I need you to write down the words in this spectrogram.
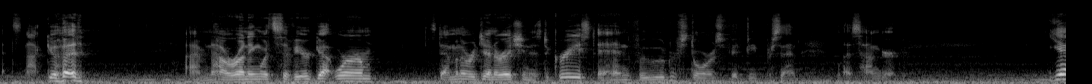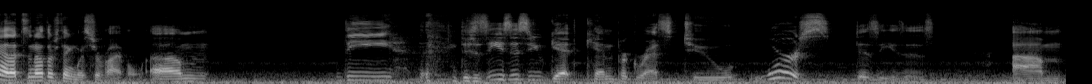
That's not good. I'm now running with severe gut worm. Stamina regeneration is decreased, and food restores 50% less hunger. Yeah, that's another thing with survival. Um, the diseases you get can progress to worse diseases. Um,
